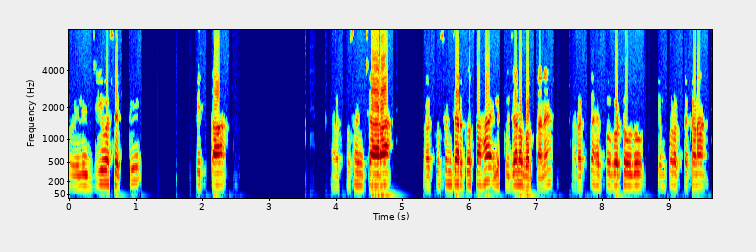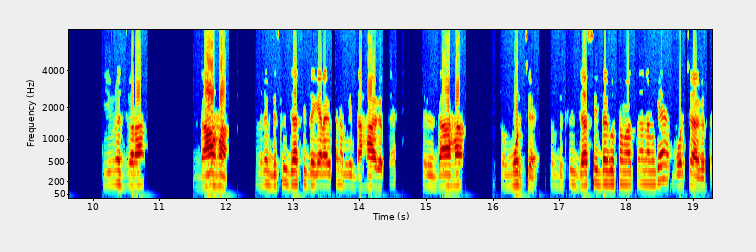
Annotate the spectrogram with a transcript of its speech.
ಸೊ, ಇಲ್ಲಿ ಜೀವಶಕ್ತಿ, ಪಿತ್ತ, ರಕ್ತ ಸಂಚಾರ ರಕ್ತ ಸಂಚಾರಕ್ಕೂ ಸಹ ಇಲ್ಲಿ ಕುಜನ ಬರ್ತಾನೆ. ರಕ್ತ ಹೆಪ್ಪುಗಟ್ಟುವುದು, ಕೆಂಪು ರಕ್ತ ಕಣ, ತೀವ್ರ ಜ್ವರ, ದಾಹ, ಅಂದ್ರೆ ಬಿಸಿಲು ಜಾಸ್ತಿ ಇದ್ದಾಗ ಏನಾಗುತ್ತೆ? ನಮಗೆ ದಾಹ ಆಗುತ್ತೆ. ಇಲ್ಲಿ ದಾಹ ಸೊ ಮೂರ್ಛೆ. ಸೊ ಬಿಸಿಲು ಜಾಸ್ತಿ ಇದ್ದಾಗೂ ಸಮೇತ ನಮಗೆ ಮೂರ್ಛೆ ಆಗುತ್ತೆ.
